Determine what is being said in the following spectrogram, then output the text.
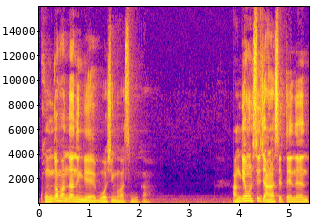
공감한다는 게 무엇인 것 같습니까? 안경을 쓰지 않았을 때는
